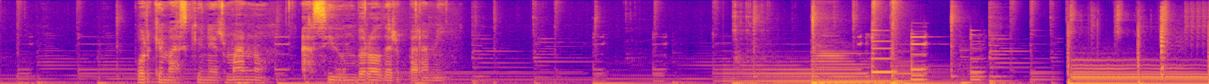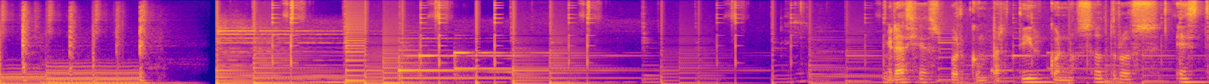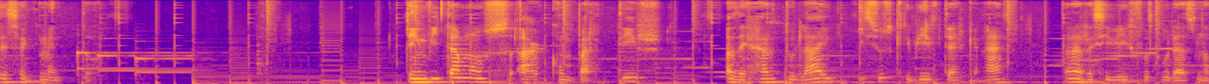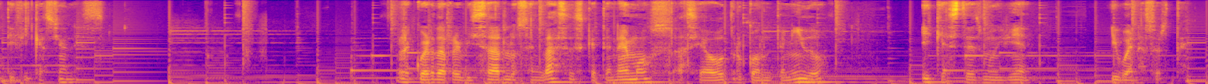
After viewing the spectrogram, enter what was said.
porque más que un hermano, ha sido un brother para mí. Gracias por compartir con nosotros este segmento. Te invitamos a compartir, a dejar tu like y suscribirte al canal para recibir futuras notificaciones. Recuerda revisar los enlaces que tenemos hacia otro contenido y que estés muy bien y buena suerte.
